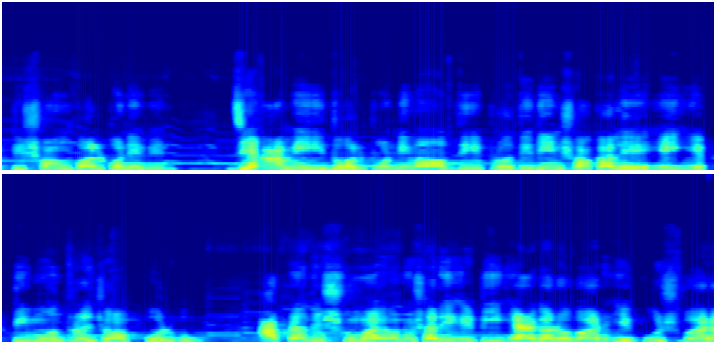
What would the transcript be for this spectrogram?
একটি সংকল্প নেবেন। যে আমি দোল পূর্ণিমা অবধি প্রতিদিন সকালে এই একটি মন্ত্র জপ করব। আপনাদের সময় অনুসারে এটি এগারো বার, একুশ বার,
